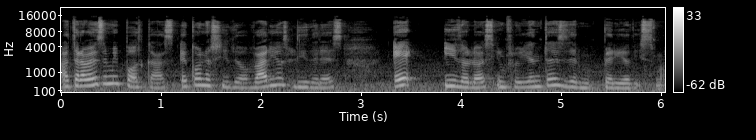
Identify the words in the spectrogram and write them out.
A través de mi podcast he conocido varios líderes e ídolos influyentes del periodismo.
